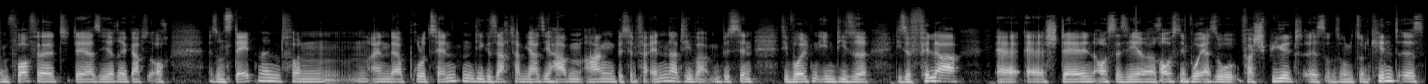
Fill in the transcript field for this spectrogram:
im Vorfeld der Serie gab es auch so ein Statement von einem der Produzenten, die gesagt haben, ja, sie haben Aang ein bisschen verändert, die war ein bisschen, sie wollten ihn diese, diese Filler äh, äh, Stellen aus der Serie rausnehmen, wo er so verspielt ist und so, so ein Kind ist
